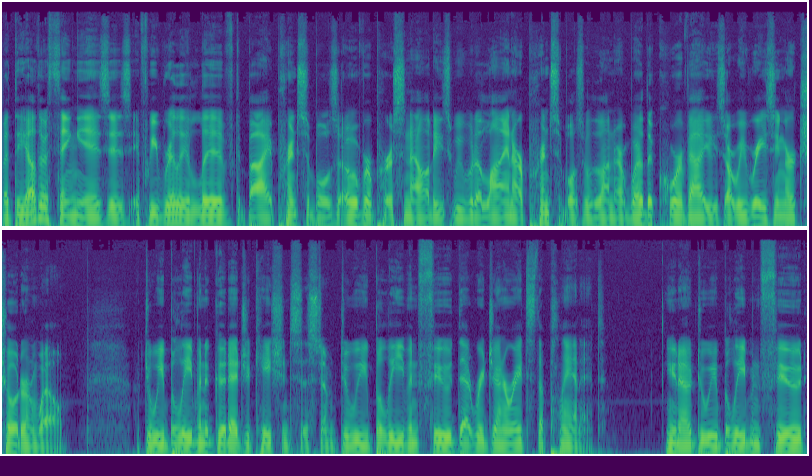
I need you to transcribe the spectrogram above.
But the other thing is, is if we really lived by principles over personalities, we would align our principles with one another. What are the core values? Are we raising our children well? Do we believe in a good education system? Do we believe in food that regenerates the planet? You know, do we believe in food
